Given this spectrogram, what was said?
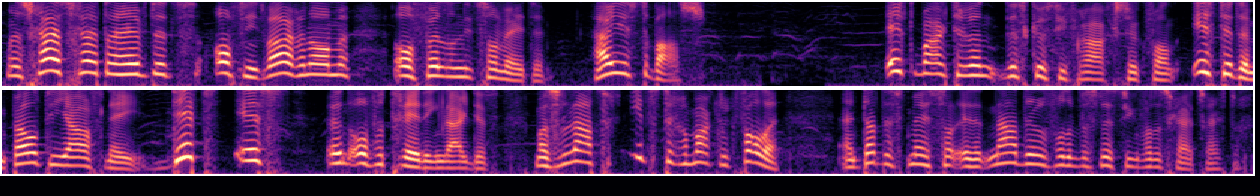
Maar de scheidsrechter heeft het of niet waargenomen, of wil er niets van weten. Hij is de baas. Ik maak er een discussievraagstuk van. Is dit een penalty, ja of nee? Dit is een overtreding, lijkt het. Maar ze laat zich iets te gemakkelijk vallen. En dat is meestal in het nadeel voor de beslissing van de scheidsrechter.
